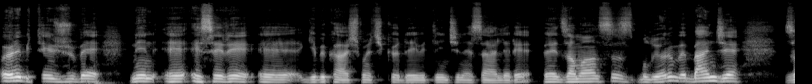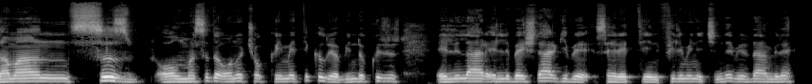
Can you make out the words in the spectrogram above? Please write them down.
öyle bir tecrübenin e, eseri e, gibi karşıma çıkıyor David Lynch'in eserleri ve zamansız buluyorum ve bence zamansız olması da onu çok kıymetli kılıyor. 1950'ler 55'ler gibi seyrettiğin filmin içinde birdenbire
